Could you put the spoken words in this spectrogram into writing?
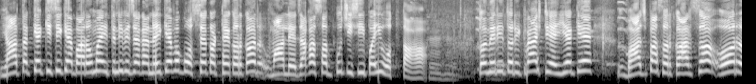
यहाँ तक के किसी के बारों में इतनी भी जगह नहीं कि वो गोस्से इकट्ठे कर कर वहाँ ले जाएगा सब कुछ इसी पर ही होता है। तो मेरी तो रिक्वेस्ट यही है कि भाजपा सरकार से और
